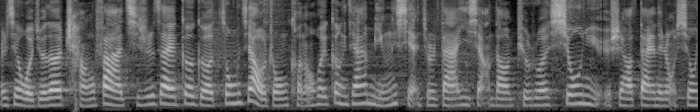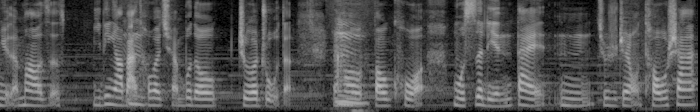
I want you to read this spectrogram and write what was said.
而且我觉得长发其实，在各个宗教中可能会更加明显，就是大家一想到，比如说修女是要戴那种修女的帽子，一定要把头发全部都遮住的。然后包括穆斯林戴，嗯，就是这种头纱，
